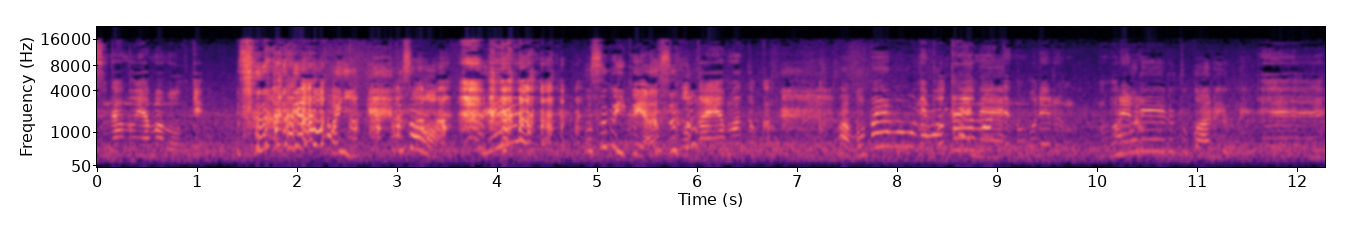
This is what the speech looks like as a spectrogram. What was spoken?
砂の山も OK もういい。嘘。えもうすぐ行くやん。すボタ山とか。ねあボタ山も登ボタ山ってね。登れるん登れる登れるとこあるよね。へえ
